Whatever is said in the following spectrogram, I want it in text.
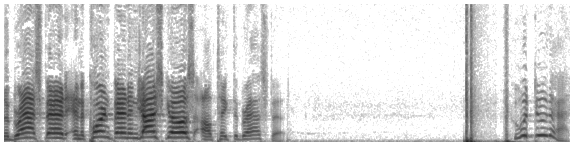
the grass fed and the corn fed, and Josh goes, I'll take the grass fed. Who would do that?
